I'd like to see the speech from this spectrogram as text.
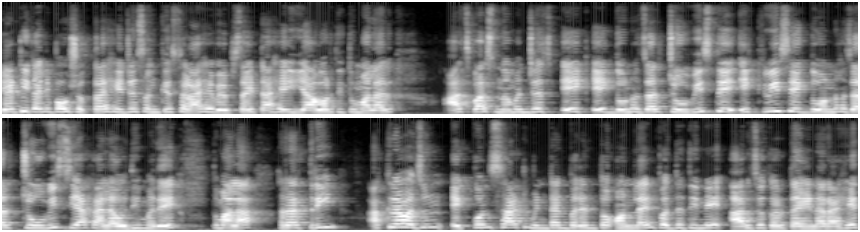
या ठिकाणी पाहू शकता हे जे संकेतस्थळ आहे वेबसाईट आहे यावरती तुम्हाला आजपासनं म्हणजेच एक एक दोन हजार चोवीस ते एकवीस एक दोन हजार चोवीस या कालावधीमध्ये तुम्हाला रात्री अकरा वाजून एकोणसाठ मिनिटांपर्यंत ऑनलाईन पद्धतीने अर्ज करता येणार आहेत.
